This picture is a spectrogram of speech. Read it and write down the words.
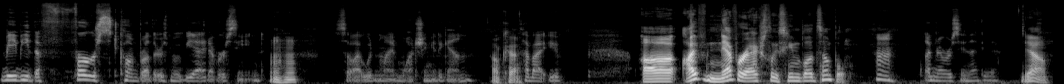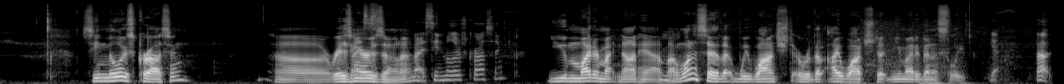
maybe the first Coen Brothers movie I'd ever seen. Mm-hmm. So I wouldn't mind watching it again. Okay. How about you? Uh, I've never actually seen Blood Simple. I've never seen that either. Yeah. Seen Miller's Crossing, uh, Raising Have I- Arizona. Have I seen Miller's Crossing? You might or might not have. I Mm-hmm. want to say that we watched, or that I watched it, and you might have been asleep. Yeah, about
